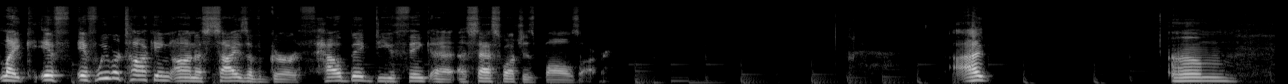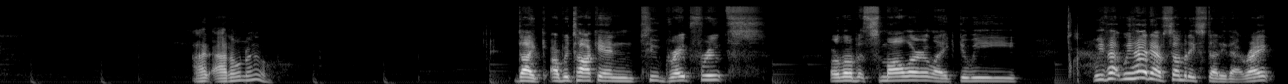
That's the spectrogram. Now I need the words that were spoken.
like if if we were talking on a size of girth, how big do you think a, a Sasquatch's balls are? I um I I don't know. Like, are we talking two grapefruits or a little bit smaller? Like, do we we've had we had to have somebody study that, right?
